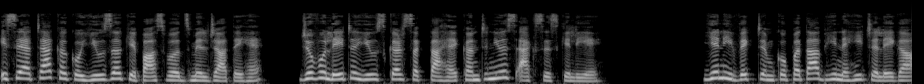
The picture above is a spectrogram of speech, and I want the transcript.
इसे अटैकर को यूज़र के पासवर्ड्स मिल जाते हैं, जो वो लेटर यूज़ कर सकता है कंटिन्यूस एक्सेस के लिए। यानी विक्टिम को पता भी नहीं चलेगा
